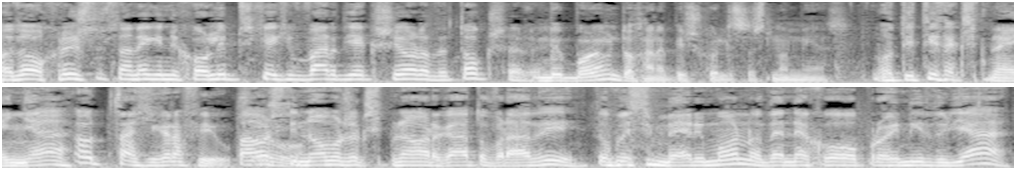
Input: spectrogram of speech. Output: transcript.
Εδώ ο Χρήστος όταν έγινε ηχολήπτης και έχει βάρδια 6 ώρα, δεν το ήξερε. Μπορεί να μην το είχαν πει σχολή της αστυνομίας. Ότι τι θα ξυπνάει 9. Ότι θα έχει γραφείου. Πάω ξέρω στην εγώ. όμω να ξυπνάω αργά το βράδυ, το μεσημέρι μόνο, δεν έχω πρωινή δουλειά.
